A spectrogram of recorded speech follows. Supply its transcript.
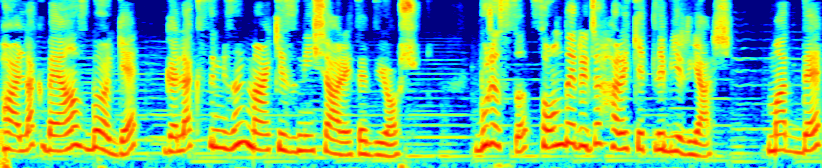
parlak beyaz bölge galaksimizin merkezini işaret ediyor. Burası son derece hareketli bir yer. Madde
